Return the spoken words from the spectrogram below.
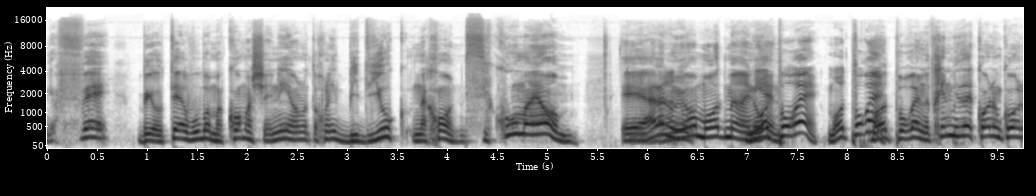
יפה ביותר, והוא במקום השני, היום לתוכנית בדיוק נכון. סיכום היום. אה, היה לנו יום מאוד מעניין. מאוד פורה, מאוד פורה. מאוד פורה. נתחיל מזה, קודם כל,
